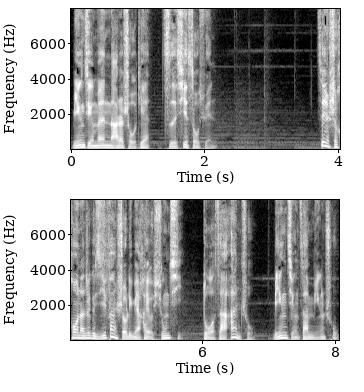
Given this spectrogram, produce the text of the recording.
民警们拿着手电仔细搜寻。这时候呢，这个疑犯手里面还有凶器，躲在暗处。民警在明处，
